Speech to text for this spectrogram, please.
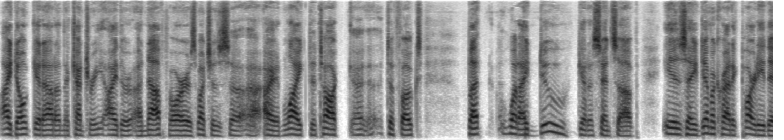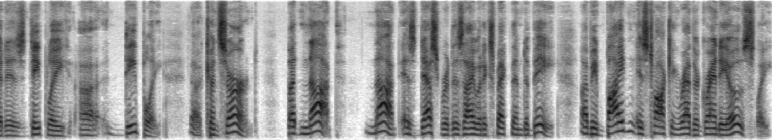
I don't get out in the country either enough or as much as uh, I'd like to talk uh, to folks. But what I do get a sense of is a Democratic Party that is deeply, uh, deeply uh, concerned, but not not as desperate as I would expect them to be. I mean, Biden is talking rather grandiosely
